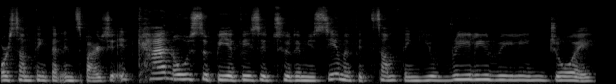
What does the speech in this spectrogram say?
Or something that inspires you. It can also be a visit to the museum if it's something you really, really enjoy.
